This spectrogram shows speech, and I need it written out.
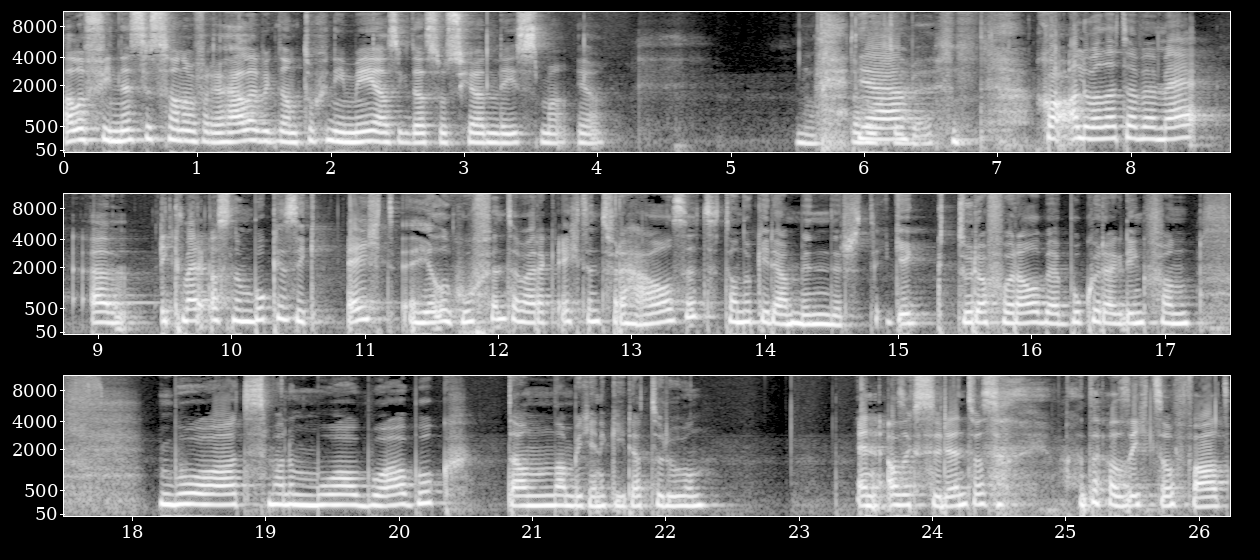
alle finesses van een verhaal heb ik dan toch niet mee als ik dat zo schuin lees, maar ja. ja dat Ja. hoort erbij. Goh, alhoewel dat, dat bij mij... ehm, ik merk als een boek is die ik echt heel goed vind en waar ik echt in het verhaal zit, dan doe ik dat minder. Ik, ik doe dat vooral bij boeken dat ik denk van... Wow, het is maar een wow, wow boek. Dan, dan begin ik dat te doen. En als ik student was... dat was echt zo fout.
